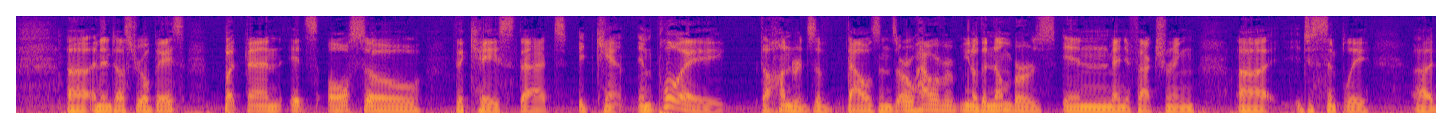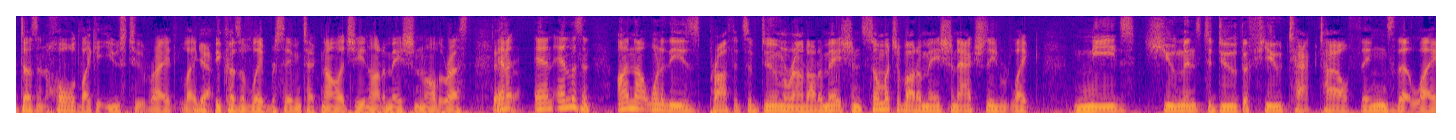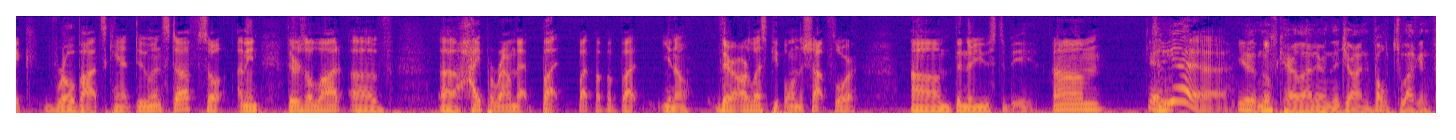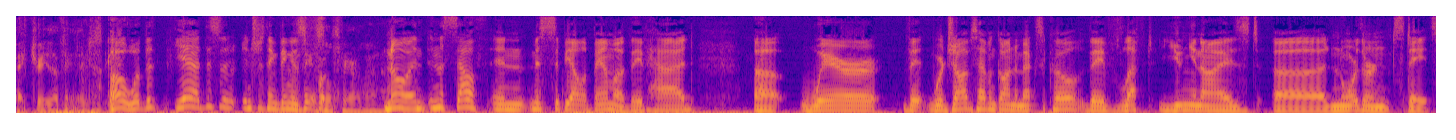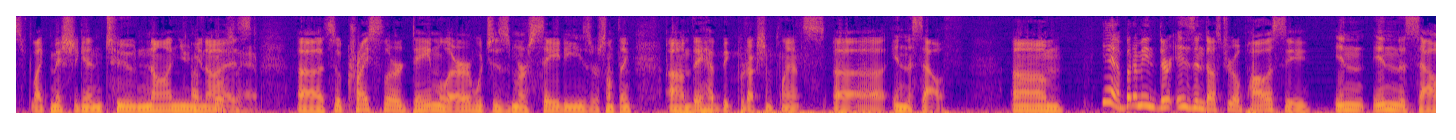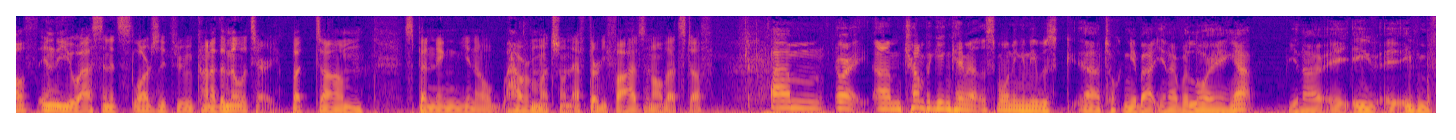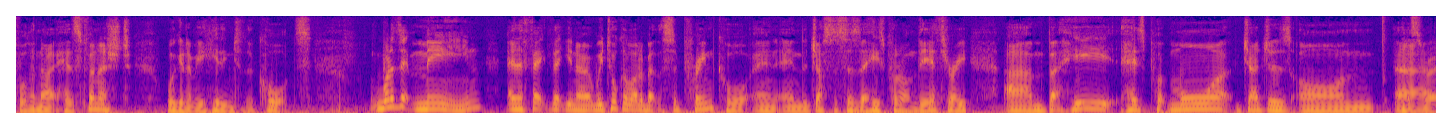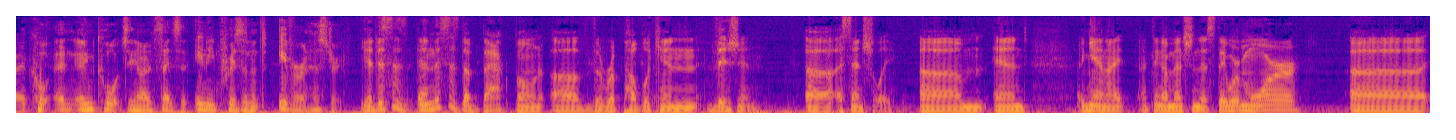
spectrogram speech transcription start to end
uh, an industrial base. But then it's also the case that it can't employ the hundreds of thousands or however you know the numbers in manufacturing. Uh, just simply uh, doesn't hold like it used to, right? Like Yeah. because of labor saving technology and automation and all the rest. That's and, right. and and listen, I'm not one of these prophets of doom around automation. So much of automation actually like needs humans to do the few tactile things that like robots can't do and stuff. So I mean, there's a lot of uh, hype around that. But but but but but you know, there are less people on the shop floor um, than there used to be. Um, Yeah, so yeah. You know, North Carolina and the giant Volkswagen factories, I think they just. Oh well, th- yeah. This is an interesting thing. I Is for- North Carolina. No, in, in the South, in Mississippi, Alabama, they've had uh, where that where jobs haven't gone to Mexico, they've left unionized uh, northern states like Michigan to non-unionized. have. Uh, so Chrysler, Daimler, which is Mercedes or something, um, they have big production plants uh, in the South. Um, yeah, but I mean, there is industrial policy in in the South, in the U.S., and it's largely through kind of the military, but um, spending you know however much on F-35s and all that stuff. Um, all right. Um, Trump again came out this morning and he was uh, talking about, you know, we're lawyering up. You know, e- e- even before the night has finished, we're going to be heading to the courts. What does it mean? And the fact that, you know, we talk a lot about the Supreme Court and, and the justices that he's put on there, three, um, but he has put more judges on uh, right. court, in, in courts in the United States than any president ever in history. Yeah, this is and this is the backbone of the Republican vision, uh, essentially. Um, and again, I, I think I mentioned this. They were more uh,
